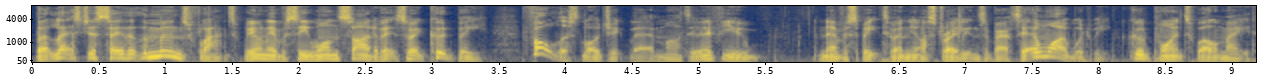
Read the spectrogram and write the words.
but let's just say that the moon's flat. We only ever see one side of it, so it could be. Faultless logic there, Martin, if you never speak to any Australians about it. And why would we? Good points, well made.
